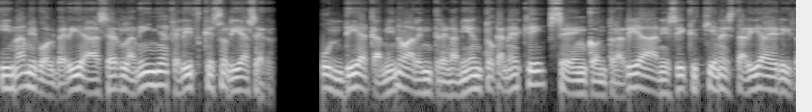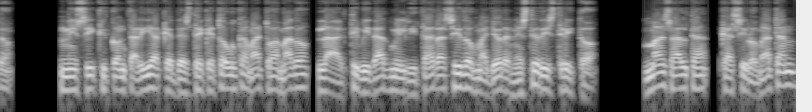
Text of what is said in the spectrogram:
Inami volvería a ser la niña feliz que solía ser. Un día camino al entrenamiento Kaneki se encontraría a Nishiki quien estaría herido. Nishiki contaría que desde que Touka mató a Amado, la actividad militar ha sido mayor en este distrito. Más alta, casi lo matan,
